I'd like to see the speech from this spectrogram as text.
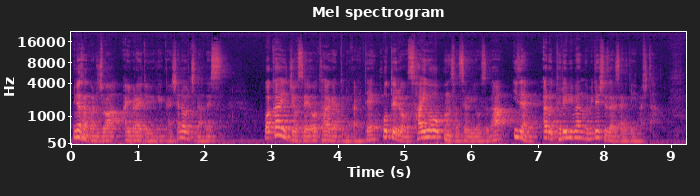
皆さんこんにちは。アイブライト有限会社の内田です。若い女性をターゲットに変えてホテルを再オープンさせる様子が以前あるテレビ番組で取材されていました。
